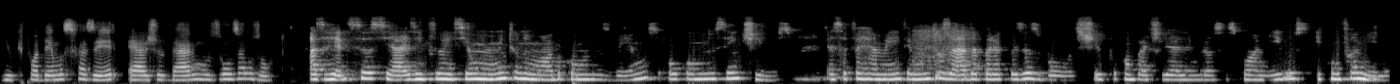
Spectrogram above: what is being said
e o que podemos fazer é ajudarmos uns aos outros. As redes sociais influenciam muito no modo como nos vemos ou como nos sentimos. Essa ferramenta é muito usada para coisas boas, tipo compartilhar lembranças com amigos e com família.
